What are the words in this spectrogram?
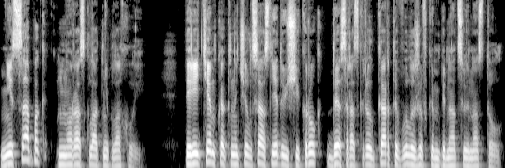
Не сапок, но расклад неплохой. Перед тем, как начался следующий круг, Десс раскрыл карты, выложив комбинацию на стол.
